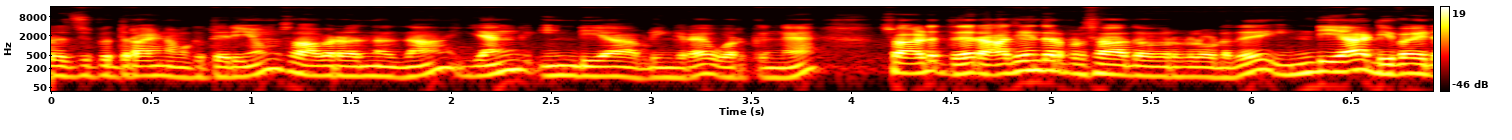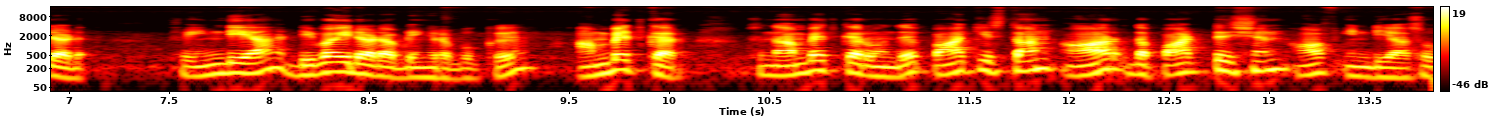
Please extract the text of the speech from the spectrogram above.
லஜ்பத் ராய் நமக்கு தெரியும். ஸோ அவர் எழுதினது தான் யங் இந்தியா அப்படிங்கிற ஒர்க்குங்க ஸோ அடுத்து ராஜேந்திர பிரசாத் அவர்களோடது India divided so India divided அப்படிங்கிற புக்கு அம்பேத்கர். ஸோ இந்த அம்பேத்கர் வந்து Pakistan or the partition of India so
